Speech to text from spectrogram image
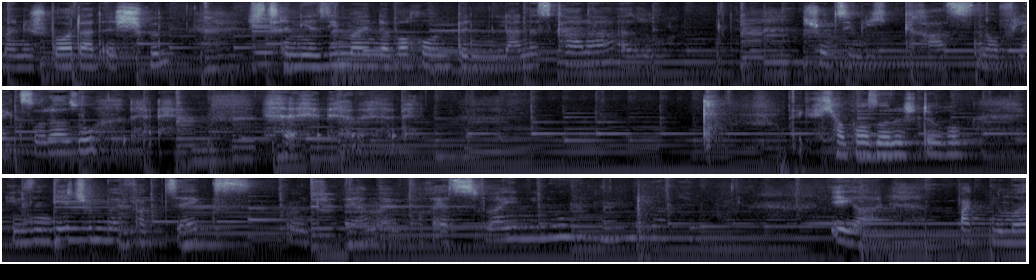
Meine Sportart ist Schwimmen. Ich trainiere siebenmal in der Woche und bin Landeskader, also schon ziemlich krass, no flex oder so. ich habe auch so eine Störung. Wir sind jetzt schon bei Fakt 6 und wir haben einfach erst zwei Minuten. Egal. Fakt Nummer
